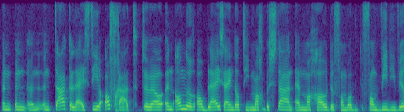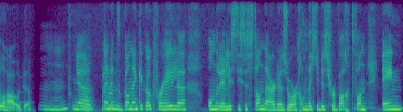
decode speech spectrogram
een, een, een, een takenlijst die je afgaat. Terwijl een ander al blij zijn dat hij mag bestaan en mag houden van, wat, van wie die wil houden. Ja, en het kan denk ik ook voor hele onrealistische standaarden zorgen. Omdat je dus verwacht van één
